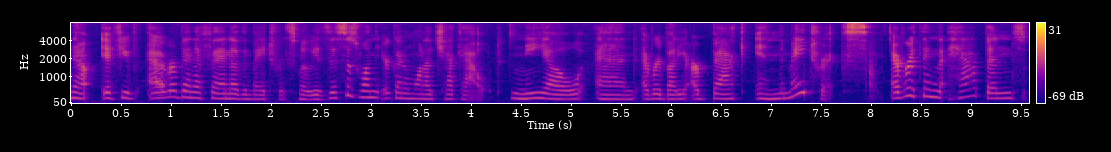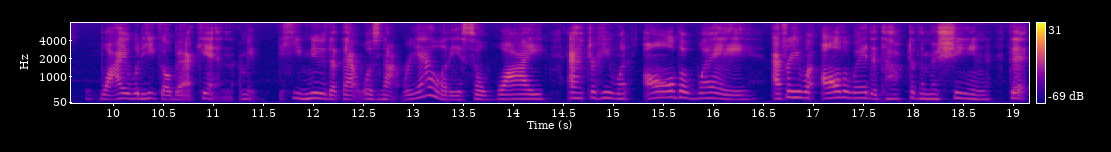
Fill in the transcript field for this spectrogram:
Now, if you've ever been a fan of the Matrix movies, this is one that you're going to want to check out. Neo and everybody are back in the Matrix. Everything that happens, why would he go back in? I mean, he knew that that was not reality. So why after he went all the way, after he went all the way to talk to the machine that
